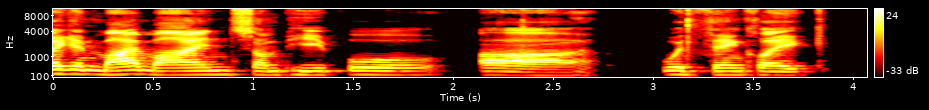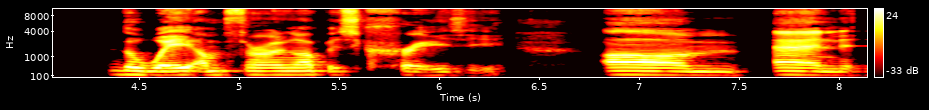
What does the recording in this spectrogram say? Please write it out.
like in my mind, some people uh would think like the weight I'm throwing up is crazy. Um, and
